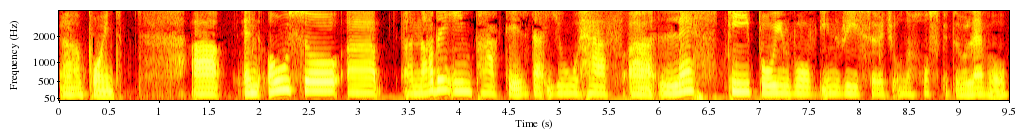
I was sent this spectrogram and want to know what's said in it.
uh, point. Uh, and also, uh, another impact is that you have uh, less people involved in research on a hospital level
